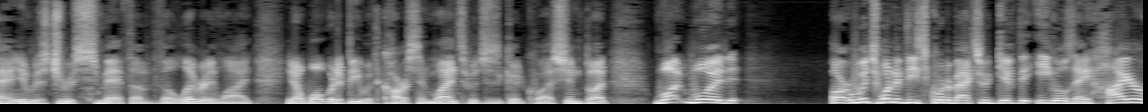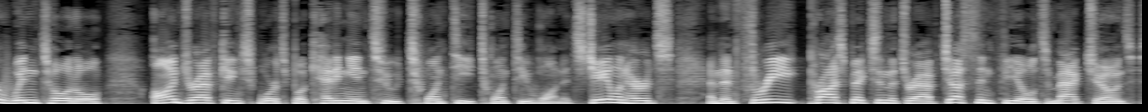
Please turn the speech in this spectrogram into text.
it was Drew Smith of the Liberty line. You know, what would it be with Carson Wentz, which is a good question. But what would or which one of these quarterbacks would give the Eagles a higher win total on DraftKings Sportsbook heading into 2021? It's Jalen Hurts and then three prospects in the draft Justin Fields, Mac Jones,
